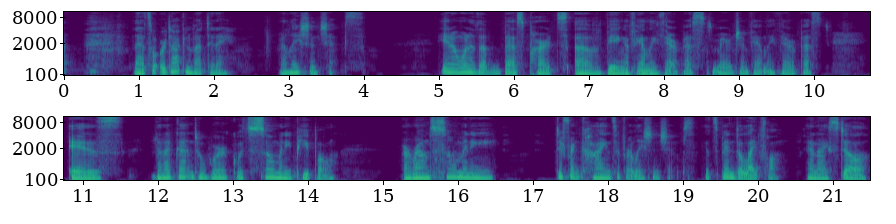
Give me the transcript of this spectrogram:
That's what we're talking about today relationships. You know, one of the best parts of being a family therapist, marriage and family therapist, is that I've gotten to work with so many people around so many different kinds of relationships. It's been delightful. And I still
